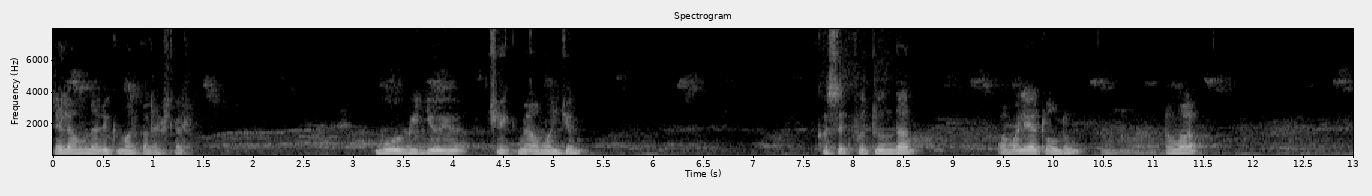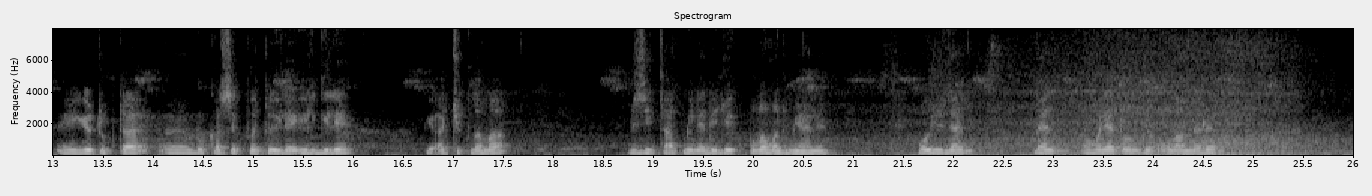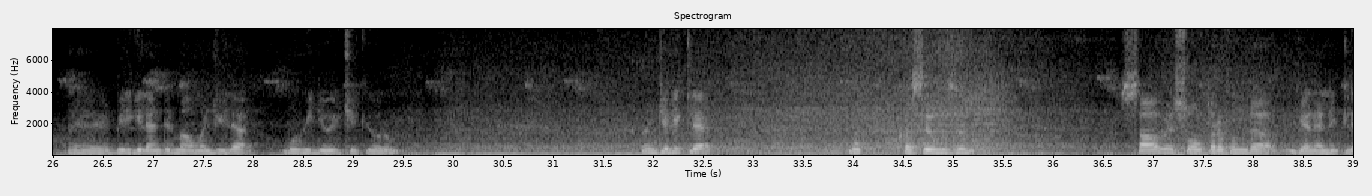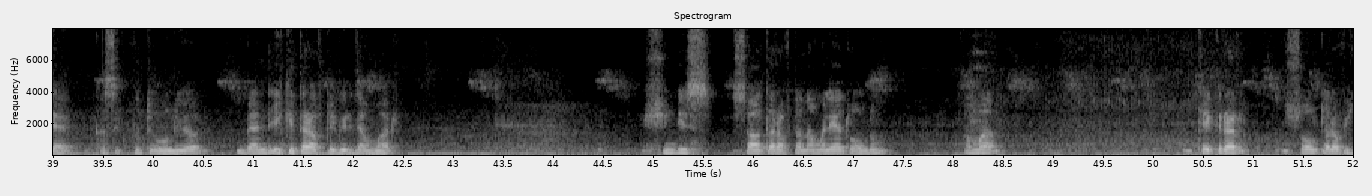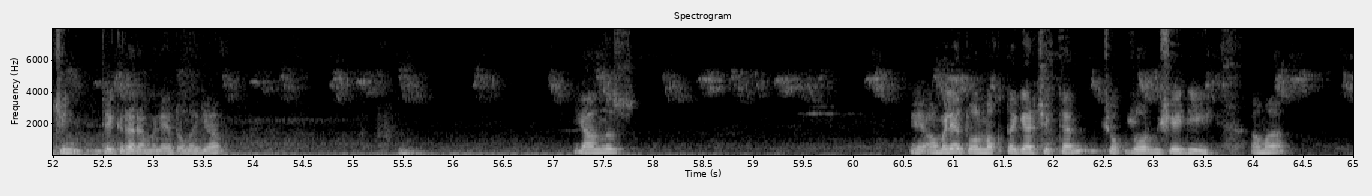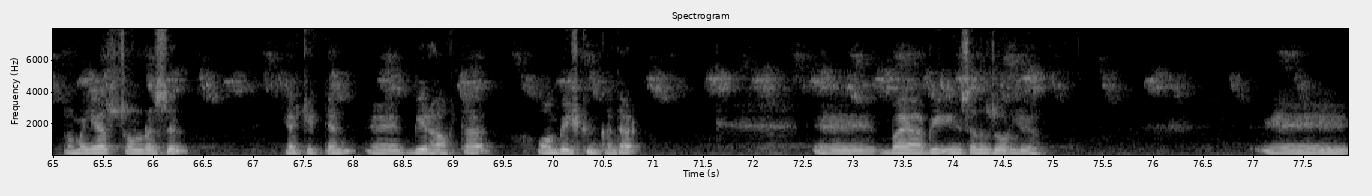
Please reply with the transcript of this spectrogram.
Selamun Aleyküm arkadaşlar. Bu videoyu çekme amacım kasık fıtığından ameliyat oldum. Ama e, YouTube'da e, bu kasık fıtığı ile ilgili bir açıklama bizi tatmin edecek bulamadım yani. O yüzden ben ameliyat olacak olanları e, bilgilendirme amacıyla bu videoyu çekiyorum. Öncelikle bu kasığımızın sağ ve sol tarafında genellikle kasık fıtığı oluyor. Bende iki tarafta birden var. Şimdi sağ taraftan ameliyat oldum. Ama tekrar sol taraf için tekrar ameliyat olacağım. Yalnız e, ameliyat olmak da gerçekten çok zor bir şey değil. Ama ameliyat sonrası gerçekten e, bir hafta 15 gün kadar e, bayağı bir insanı zorluyor. E,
